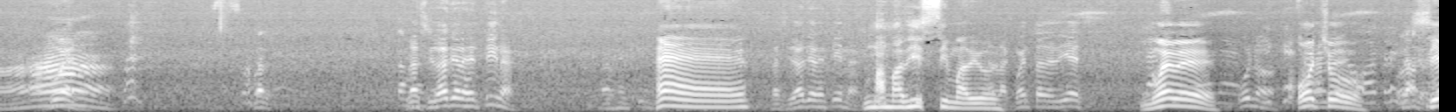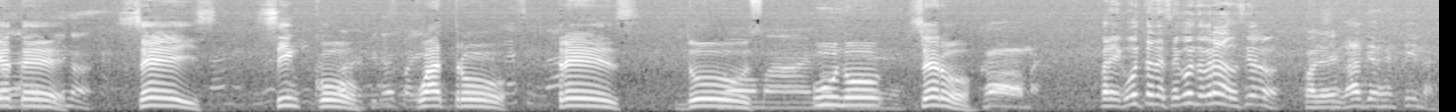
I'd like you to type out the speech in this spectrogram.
Ah. Dale. La ciudad de Argentina. Argentina. Eh, La ciudad de Argentina. mamadísima, A Dios. la cuenta de 10. Nueve, 1, ocho, La Siete. Argentina. seis, cinco, Argentina es el país. cuatro, tres, dos, No, man, no uno, sé. cero. Coma. Pregunta de segundo grado, ¿sí o no? ¿Cuál es? Ciudad de Argentina.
